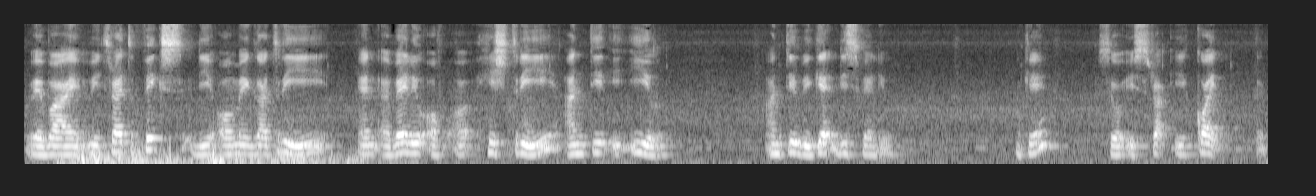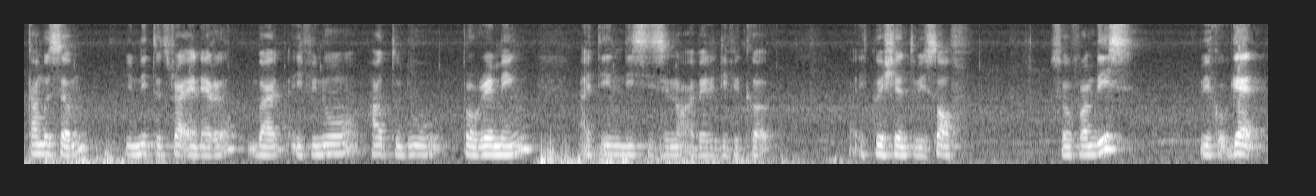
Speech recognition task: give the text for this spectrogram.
whereby we try to fix the omega 3 and a value of uh, H3 until it yield until we get this value. Okay? So it's, it's quite cumbersome. You need to try and error but if you know how to do programming I think this is not a very difficult uh, equation to be solved. So from this we could get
